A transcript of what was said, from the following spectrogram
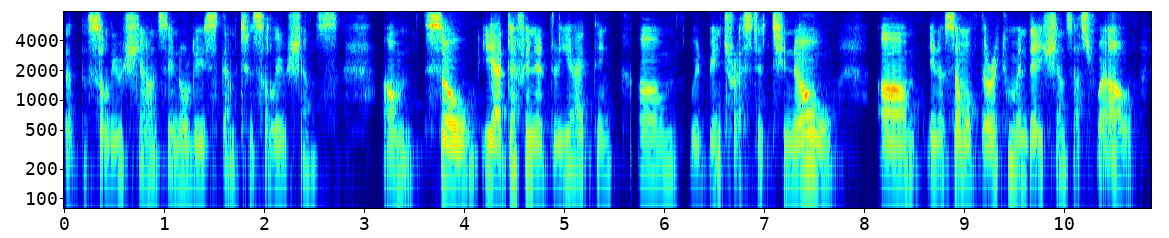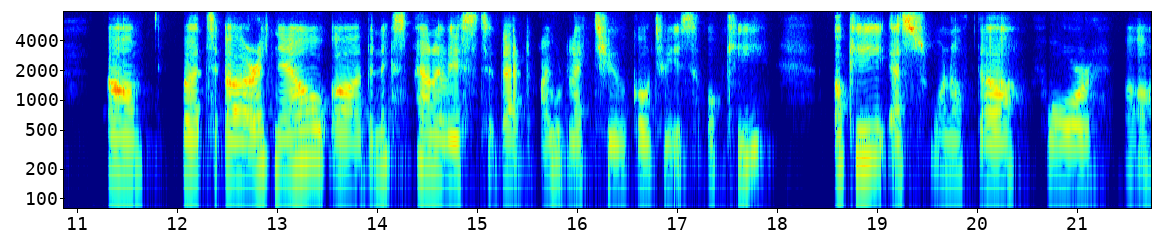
the, the solutions, you know, leads them to solutions. Um, so yeah, definitely, I think um, we'd be interested to know, um, you know, some of the recommendations as well. Um, but uh, right now, uh, the next panelist that I would like to go to is Okky. Okky as one of the four uh,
